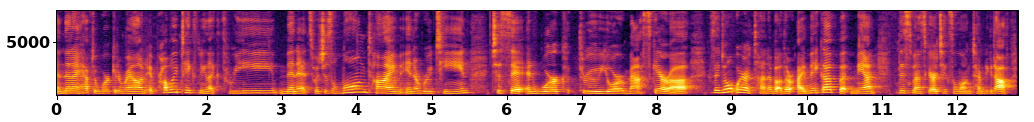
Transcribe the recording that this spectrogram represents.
and then I have to work it around. It probably takes me like three minutes, which is a long time in a routine to sit and work through your mascara because I don't wear a ton of other eye makeup, but man, this mascara takes a long time to get off.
